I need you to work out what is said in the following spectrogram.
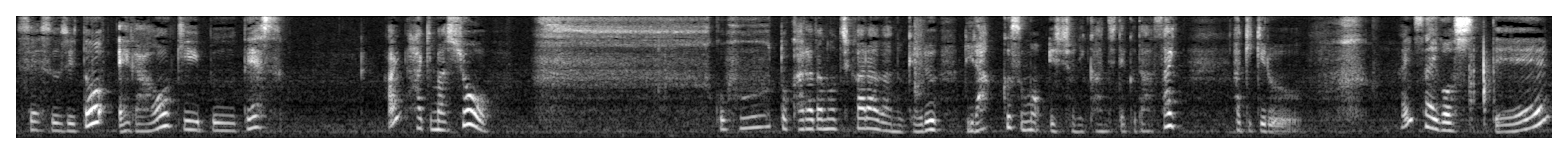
背筋と笑顔キープです。はい吐きましょう。こうふーっと体の力が抜けるリラックスも一緒に感じてください。吐き切る。はい最後吸って。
